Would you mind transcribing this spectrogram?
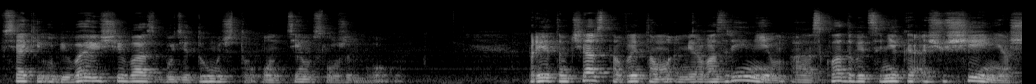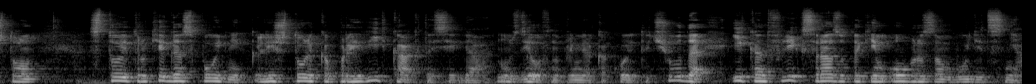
«Всякий убивающий вас будет думать, что он тем служит Богу». При этом часто в этом мировоззрении а, складывается некое ощущение, что стоит руке Господней лишь только проявить как-то себя, ну, сделав, например, какое-то чудо, и конфликт сразу таким образом будет снят.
